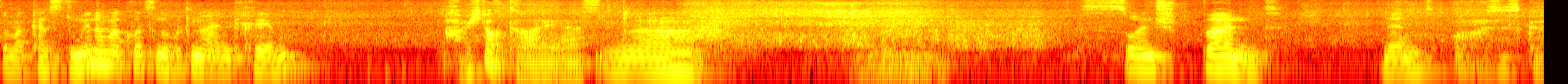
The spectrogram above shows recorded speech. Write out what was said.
Sag mal, kannst du mir noch mal kurz den Rücken eincremen? Habe ich doch gerade erst. Das ist so entspannt. Nennt. Oh, das ist geil.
